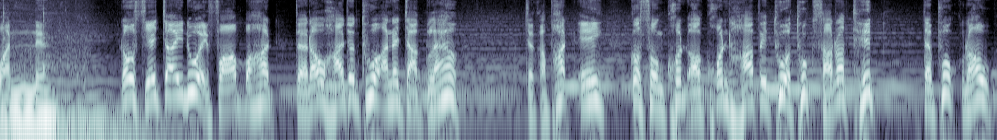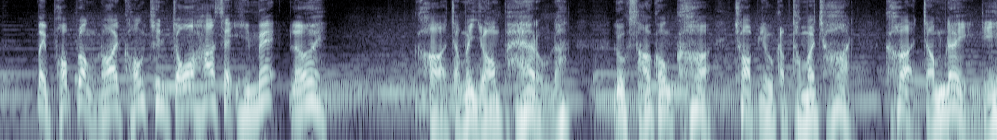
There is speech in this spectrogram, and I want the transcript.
วันหนึ่ง เราเสียใจด้วยฟาบาทแต่เราหาจนทั่วอาณาจักรแล้วจักรพรรดิเองก็ส่งคนออกค้นหาไปทั่วทุกสารทิศ แต่พวกเราไม่พบร่องรอยของชินโจฮาเซฮิเมะเลย ข้าจะไม่ยอมแพ้หรอกนะ ลูกสาวของข้าชอบอยู่กับธรรมชาติ ข้าจำได้ดี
